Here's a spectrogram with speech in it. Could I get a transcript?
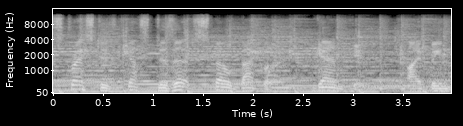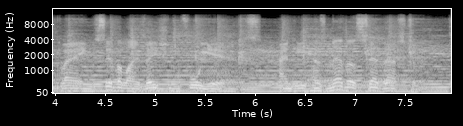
Stressed is just dessert spelled backward. Ganpu. I've been playing Civilization for years, and he has never said that to me.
